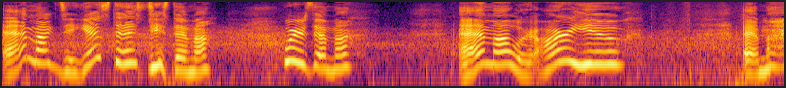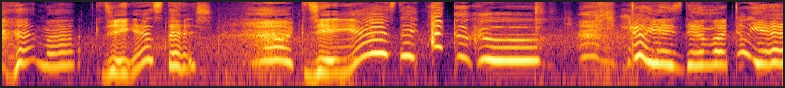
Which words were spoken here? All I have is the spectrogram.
Emma, gdzie jesteś? Gdzie jest Emma? Where's Emma? Emma, where are you? Emma, Emma, gdzie jesteś? Gdzie jesteś? A kuku! Tu jest Emma, tu jest!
